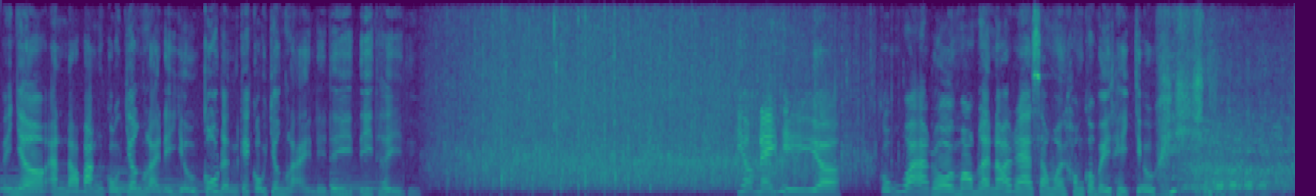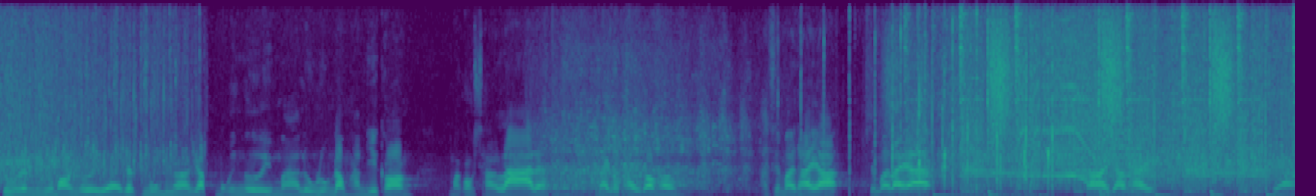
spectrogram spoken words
phải nhờ anh đó băng cổ chân lại để giữ cố định cái cổ chân lại để đi đi thi. Chứ hôm nay thì ờ, cũng qua rồi mong là nói ra xong rồi không có bị thầy chửi. Luôn là như mọi người ờ, rất muốn ờ, gặp một cái người mà luôn luôn đồng hành với con mà con sợ la đó. Nay có thầy con không? À, xin mời thầy ạ. Xin mời thầy ạ. Rồi chào thầy dạ.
